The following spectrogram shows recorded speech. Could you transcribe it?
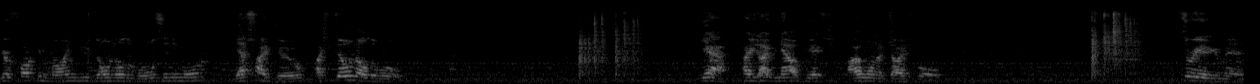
your fucking mind? You don't know the rules anymore? Yes, I do. I still know the rules. Yeah, how you like now, bitch? I want a dice roll. Three of your men.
